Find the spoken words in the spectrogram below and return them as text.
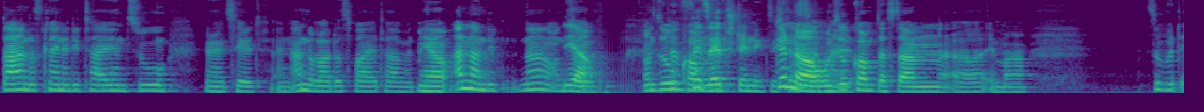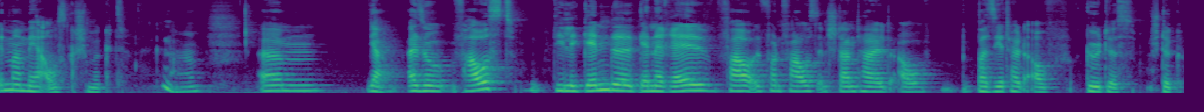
da das kleine Detail hinzu, dann erzählt ein anderer das weiter mit Ja. anderen, Det- ne? Und Ja. Und so kommt verselbstständigt sich das Genau, dann und so halt. kommt das dann äh, immer, so wird immer mehr ausgeschmückt. Genau. Ja, ähm, ja also Faust, die Legende generell von Faust entstand halt auf, basiert halt auf Goethes Stück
